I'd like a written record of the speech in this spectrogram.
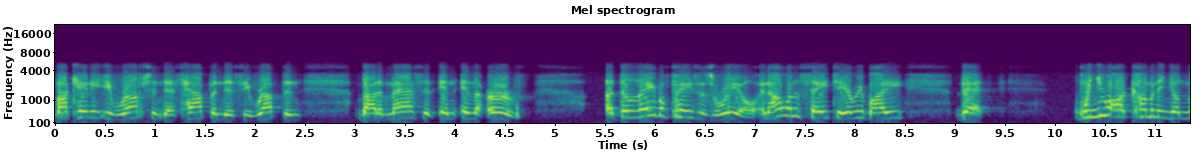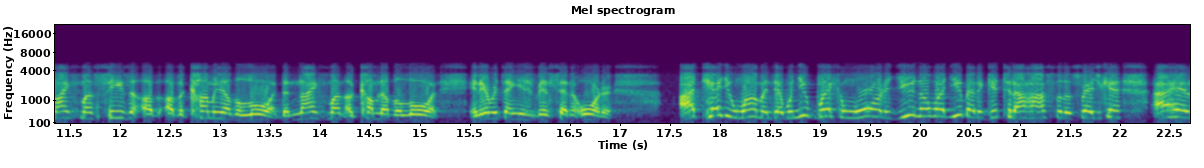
volcanic eruption that's happened, that's erupting by the mass in, in the earth. Uh, the labor pains is real. And I want to say to everybody that when you are coming in your ninth month season of, of the coming of the Lord, the ninth month of coming of the Lord, and everything has been set in order, I tell you, woman, that when you're breaking water, you know what? You better get to that hospital as fast as you can. I had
